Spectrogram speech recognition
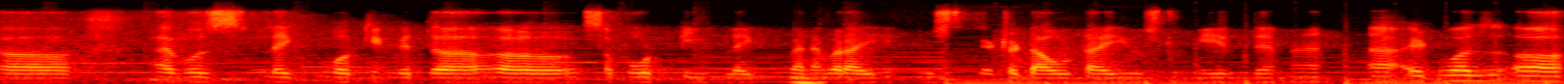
uh, I was like working with the uh, support team. Like whenever i used to get a doubt i used to mail them. And uh, it was a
